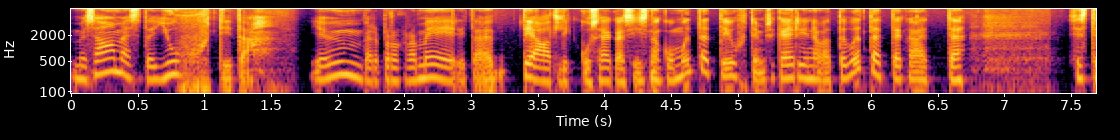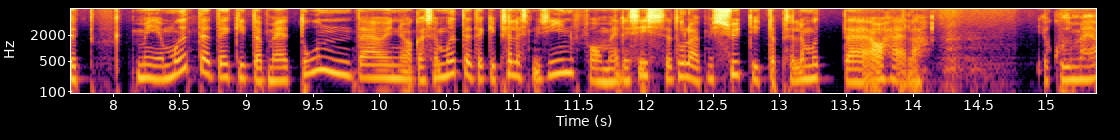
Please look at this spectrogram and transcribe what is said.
me saame seda juhtida ja ümber programmeerida teadlikkusega siis nagu mõtete juhtimisega, erinevate võtetega, et sest et meie mõte tekitab meie tunde, on ju, aga see mõte tekib sellest, mis info meile sisse tuleb, mis sütitab selle mõtteahela ja kui me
